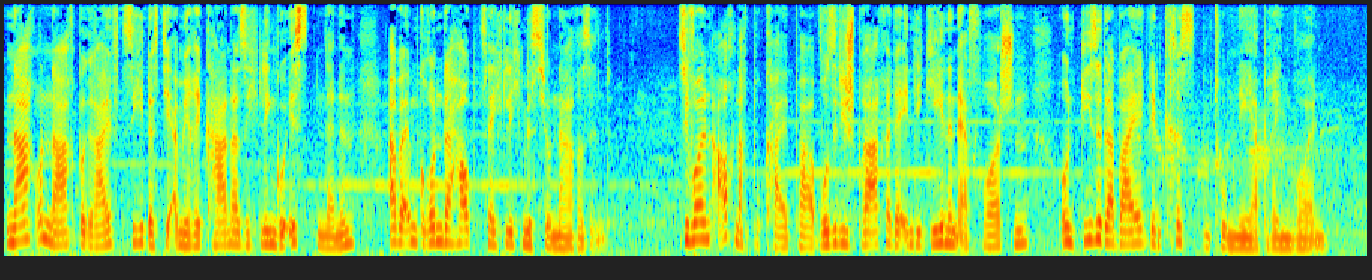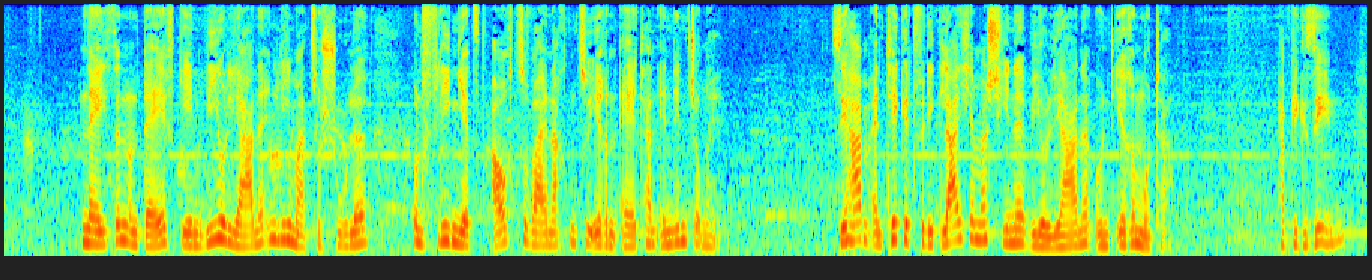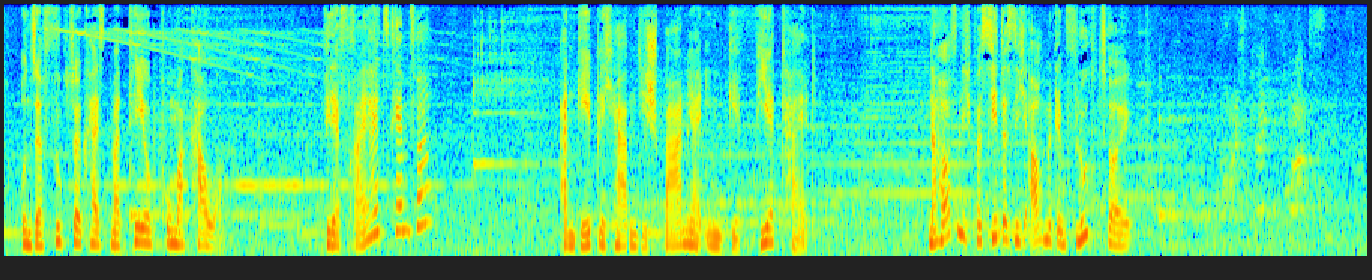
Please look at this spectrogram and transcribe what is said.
Nach und nach begreift sie, dass die Amerikaner sich Linguisten nennen, aber im Grunde hauptsächlich Missionare sind. Sie wollen auch nach Pucallpa, wo sie die Sprache der Indigenen erforschen und diese dabei dem Christentum näher bringen wollen. Nathan und Dave gehen wie Juliane in Lima zur Schule und fliegen jetzt auch zu Weihnachten zu ihren Eltern in den Dschungel. Sie haben ein Ticket für die gleiche Maschine wie Juliane und ihre Mutter. Habt ihr gesehen? Unser Flugzeug heißt Matteo Pumacao. Wie der Freiheitskämpfer? Angeblich haben die Spanier ihn gevierteilt. Na, hoffentlich passiert das nicht auch mit dem Flugzeug.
